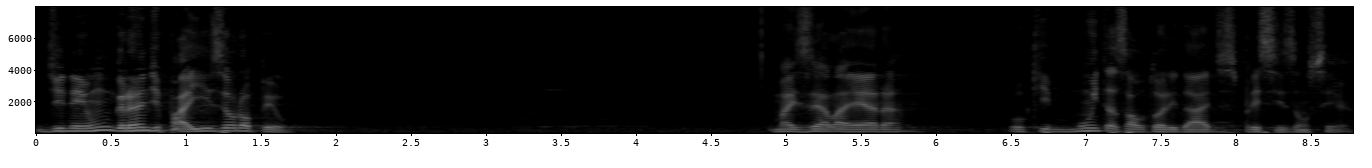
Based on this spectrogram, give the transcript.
de nenhum grande país europeu. mas ela era o que muitas autoridades precisam ser:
